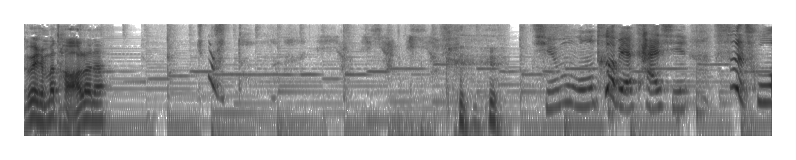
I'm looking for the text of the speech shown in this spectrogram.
为什么逃了呢？就是逃了。哎呀哎呀哎呀秦穆公特别开心，四处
